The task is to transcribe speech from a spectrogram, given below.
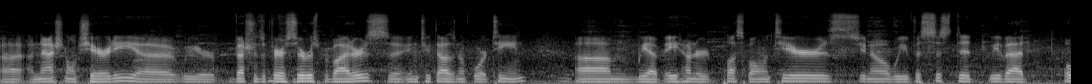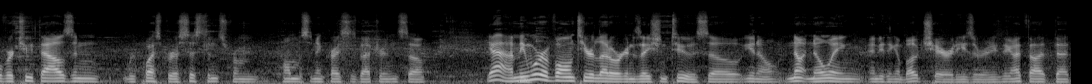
uh, a national charity. Uh, we are Veterans Affairs Service Providers uh, in 2014. Um, we have 800 plus volunteers. You know, we've assisted. We've had over 2,000 requests for assistance from homeless and in crisis veterans. So, yeah, I mean, we're a volunteer-led organization too. So, you know, not knowing anything about charities or anything, I thought that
